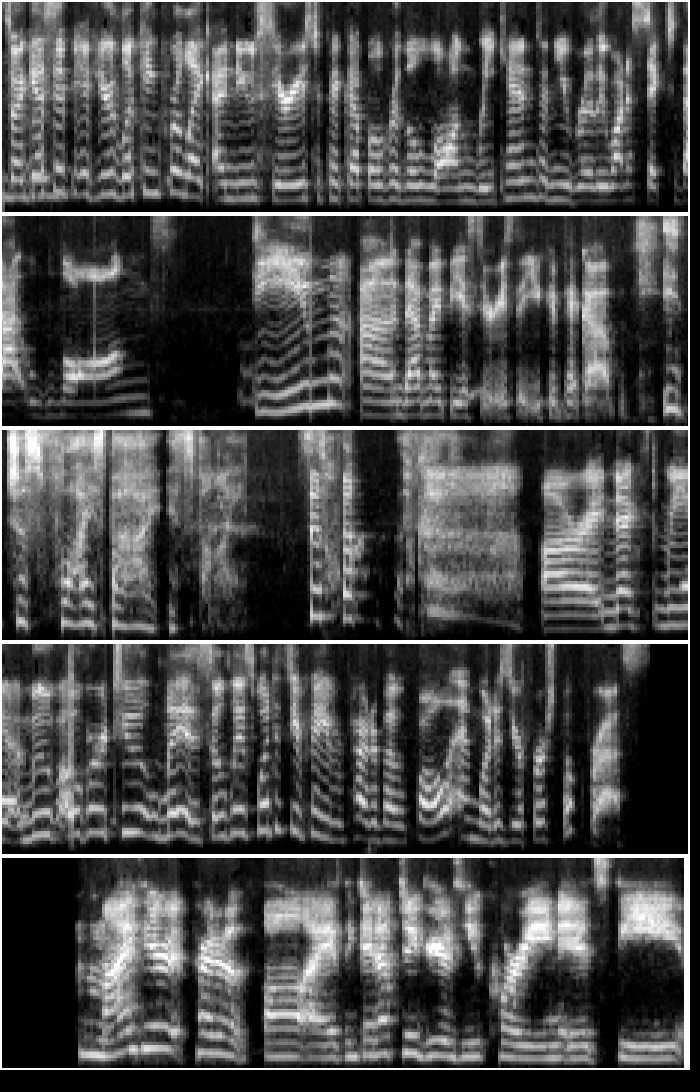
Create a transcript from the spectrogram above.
So I guess if, if you're looking for like a new series to pick up over the long weekend and you really want to stick to that long theme, uh, that might be a series that you could pick up. it just flies by. It's fine. All right, next we move over to Liz. So Liz, what is your favorite part about fall and what is your first book for us? My favorite part about fall, I think I'd have to agree with you, Corrine. It's the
